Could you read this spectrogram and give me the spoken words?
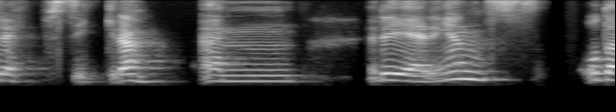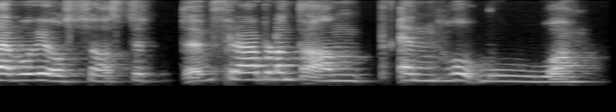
treffsikre enn regjeringens. Og der hvor vi også har støtte fra bl.a. NHO og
